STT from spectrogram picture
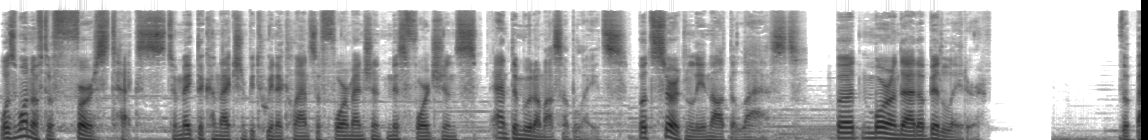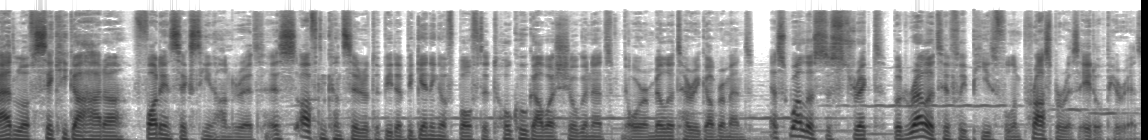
was one of the first texts to make the connection between the clan's aforementioned misfortunes and the Muramasa blades, but certainly not the last. But more on that a bit later. The Battle of Sekigahara, fought in 1600, is often considered to be the beginning of both the Tokugawa shogunate, or military government, as well as the strict but relatively peaceful and prosperous Edo period.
